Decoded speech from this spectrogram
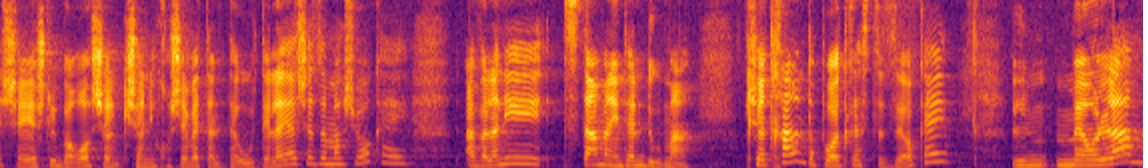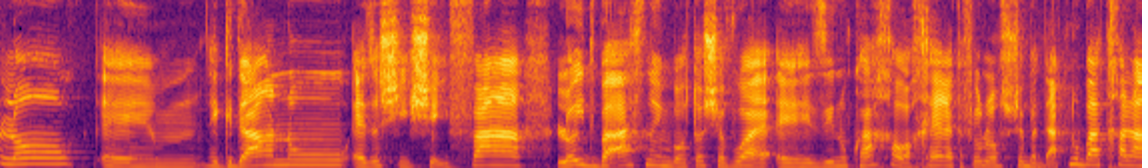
שיש לי בראש כשאני חושבת על טעות, אלא יש איזה משהו, אוקיי. אבל אני, סתם אני אתן דוגמה. כשהתחלנו את הפודקאסט הזה, אוקיי? מעולם לא אה, הגדרנו איזושהי שאיפה, לא התבאסנו אם באותו שבוע אה, הזינו ככה או אחרת, אפילו לא שבדקנו בהתחלה.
